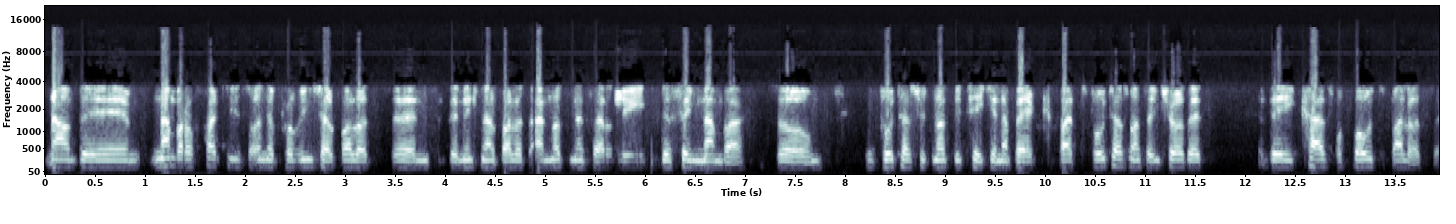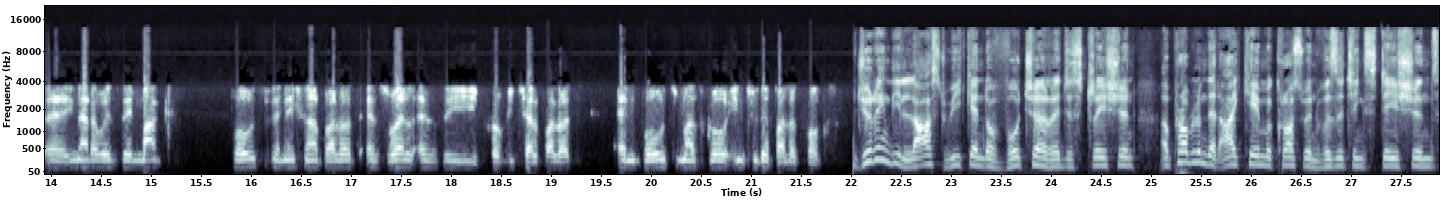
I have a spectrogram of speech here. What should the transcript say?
Now, the number of parties on the provincial ballot and the national ballot are not necessarily the same number. So voters should not be taken aback, but voters must ensure that they cast for both ballots. Uh, in other words, they mark both the national ballot as well as the provincial ballot, and both must go into the ballot box. During the last weekend of voter registration, a problem that I came across when visiting stations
